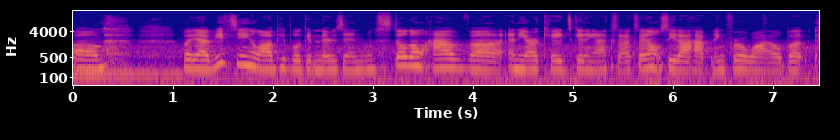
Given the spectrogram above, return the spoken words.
Um, but yeah, I've been seeing a lot of people getting theirs in. Still don't have uh, any arcades getting XX. I don't see that happening for a while, but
